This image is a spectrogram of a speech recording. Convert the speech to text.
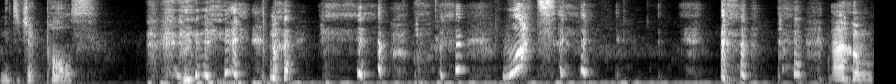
Need to check pulse. What? um,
